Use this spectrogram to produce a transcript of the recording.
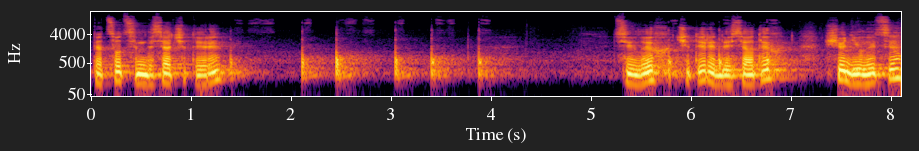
574 цілих 4 десятих, що ділиться,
